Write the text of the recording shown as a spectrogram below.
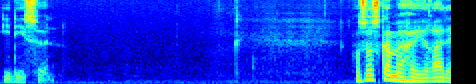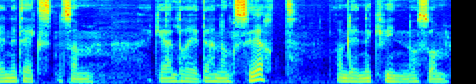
i din synd. Og så skal vi høre denne teksten som jeg allerede annonsert, om denne kvinna som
